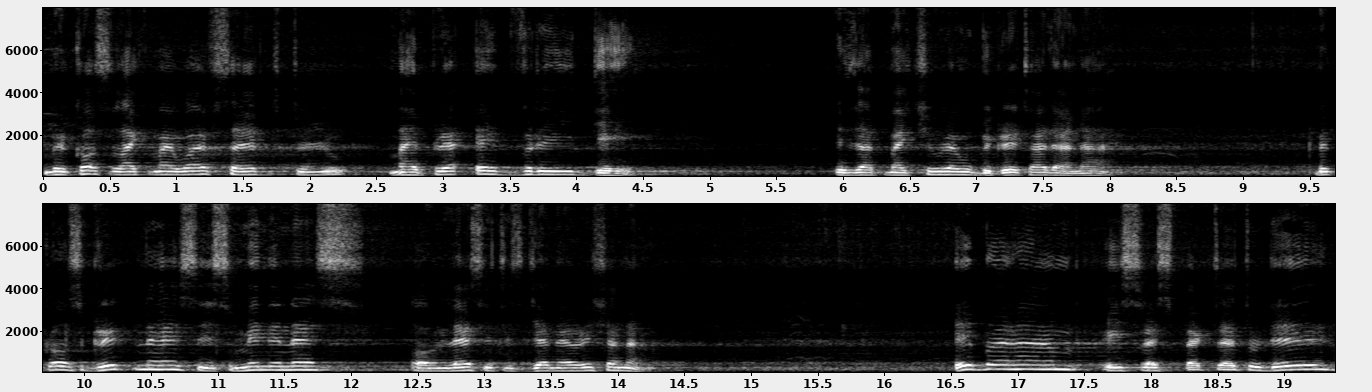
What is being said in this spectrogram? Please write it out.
Because, like my wife said to you, my prayer every day is that my children will be greater than I. Because greatness is meaningless unless it is generational. Abraham is respected today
